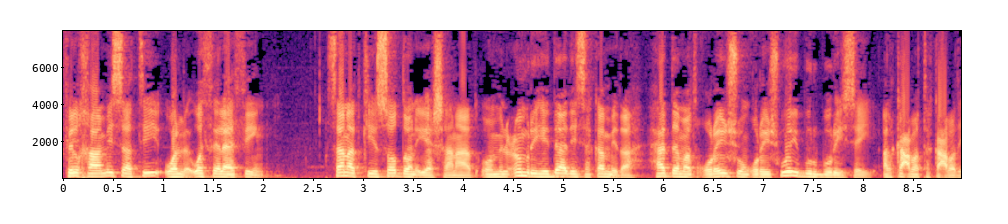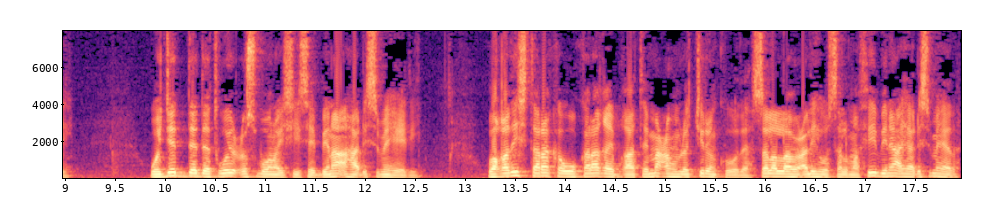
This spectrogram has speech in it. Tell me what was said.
Fi lkhaamisati wathalaathiin sannadkii soddon iyo shanaad oo min cumrihi da-diisa ka mid ah hadamad qurayshun quraysh way burburisay alkacbata kacbadii. Wajadadad way cusboonaysiisay bina'aha dhismaheedii. Waqad ishtaraka wuu kala qayb qaatay macahum la jirankooda sala allahu calayhi wasalam fii binaa'iha dhismaheeda.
